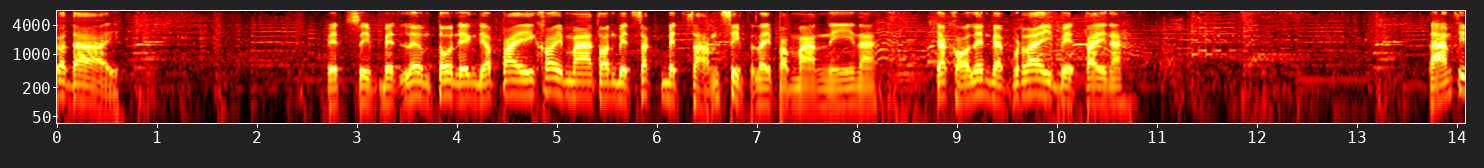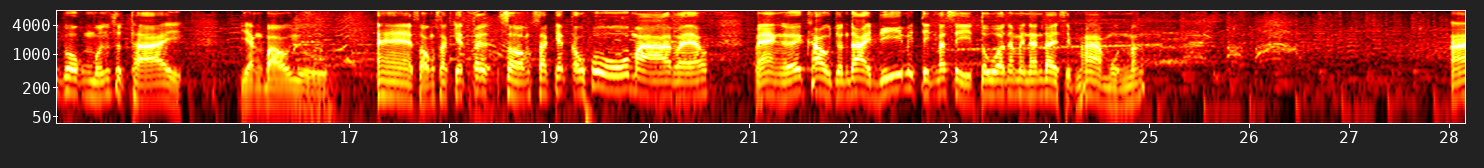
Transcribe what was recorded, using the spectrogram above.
ก็ได้เบ็ดสิบเบ็ดเริ่มต้นเองเดี๋ยวไปค่อยมาตอนเบ็ดสักเบ็ด30อะไรประมาณนี้นะ จะขอเล่นแบบไร่เบ็ดไปนะ 36 หมุนสุดท้าย ยังเบาอยู่ แอสองสเก็ตเตอร์สองสเก็ตโอ้โหมาแล้ว แม่งเอ้ยเข้าจนได้ดีไม่ติดมา4ตัวนะไม่นั้นได้15หมุนมั้งอะ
